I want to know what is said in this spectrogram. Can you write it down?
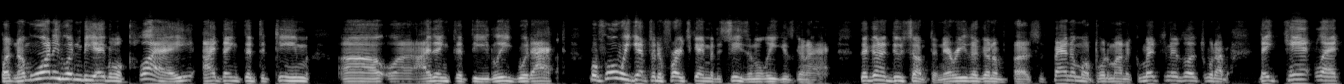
But number one, he wouldn't be able to play. I think that the team, uh, I think that the league would act before we get to the first game of the season. The league is going to act. They're going to do something. They're either going to uh, suspend him or put him on the commissioner's list, whatever. They can't let.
